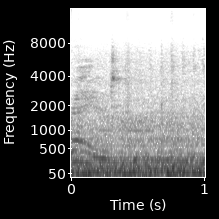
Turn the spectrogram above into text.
road.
